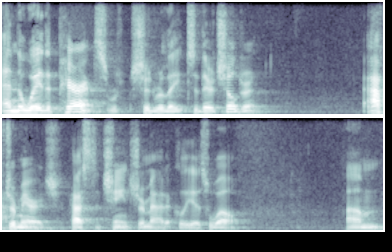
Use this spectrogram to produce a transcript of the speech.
and the way the parents should relate to their children after marriage has to change dramatically as well. Um,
